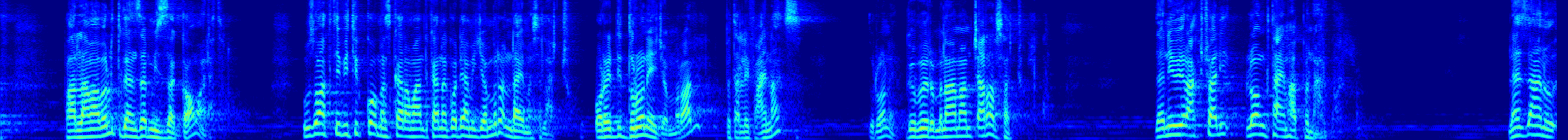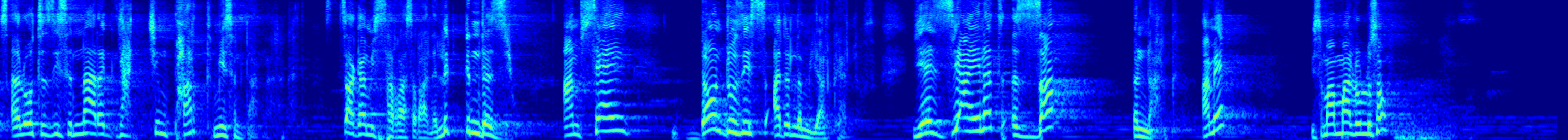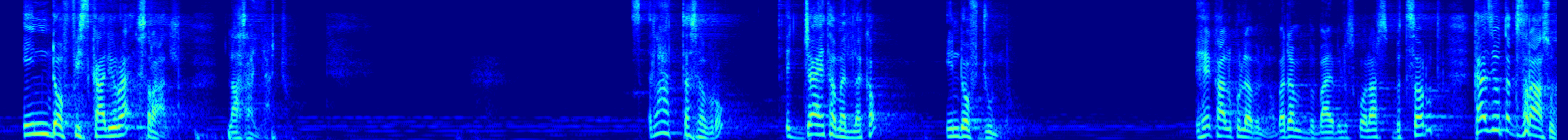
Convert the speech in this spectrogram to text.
ፓርላማ በሉት ገንዘብ የሚዘጋው ማለት ነው። ብዙ activity እኮ መስከረም አንድ ከነገ ወዲያ የሚጀምር እንዳይመስላችሁ። already ድሮ ነው የጀምረዋል። በተለይ ፋይናንስ ድሮ ነው ግብር ምናምን ጨራርሳችኋል new year actually long time happen አድርጓል። ለዛ ነው ጸሎት እዚህ ስናደርግ ያችን part miss እንዳናረጋት። እዛ ጋር የሚሰራ ስራ አለ። ልክ እንደዚሁ I'm saying don't do this አይደለም እያልኩ ያለሁት የዚህ አይነት እዛም እናርግ። አሜን። ይስማማል ሁሉ ሰው end of fiscal year ስራ አለ። ላሳያችሁ። ጽላት ተሰብሮ ጥጃ የተመለከው End of June ይሄ calculable ነው። በደንብ Bible scholars ብትሰሩት ከዚሁ ጥቅስ ራሱ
